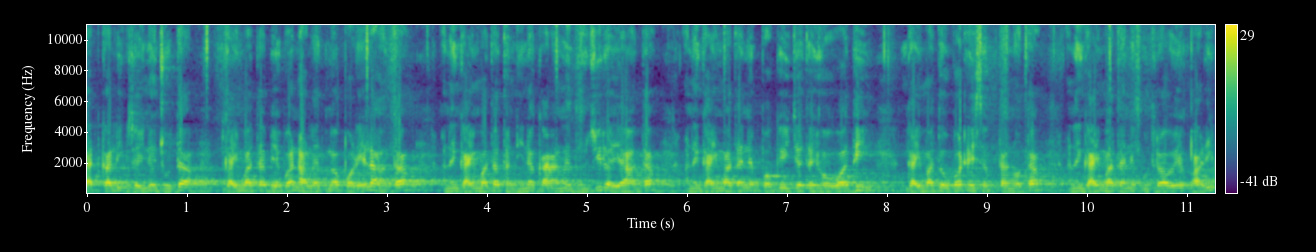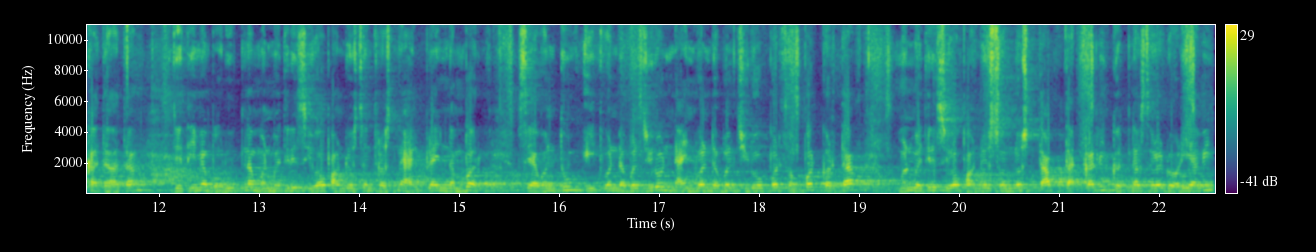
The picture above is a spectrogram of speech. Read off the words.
તાત્કાલિક જઈને જોતા ગાય માતા બેભાન હાલતમાં પડેલા હતા અને ગાય માતા ઠંડીના કારણે ધ્રુજી રહ્યા હતા અને ગાય માતાને પગે ઈજા થઈ હોવાથી ગાય માતા ઊભા થઈ શકતા નહોતા અને ગાય માતાને કૂતરાઓએ ફાડી ખાધા હતા. જેથી મેં ભરૂચના મનમૈત્રી સેવા ફાઉન્ડેશન ટ્રસ્ટના helpline number seven two eight one double zero nine one double zero પર સંપર્ક કરતા મનમૈત્રી સેવા ફાઉન્ડેશનનો સ્ટાફ તાત્કાલિક ઘટના સ્થળે દોડી આવી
